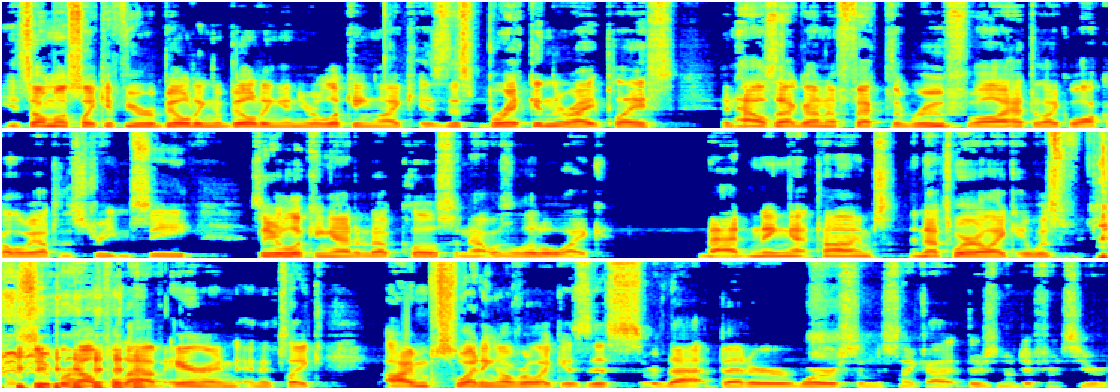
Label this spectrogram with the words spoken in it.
it's almost like if you were building a building and you're looking like is this brick in the right place? And how's that going to affect the roof? Well i have to like walk all the way out to the street and see. So you're looking at it up close and that was a little like maddening at times. And that's where like it was super helpful to have Erin and it's like i'm sweating over like is this or that better or worse? And it's like I, there's no difference. You're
